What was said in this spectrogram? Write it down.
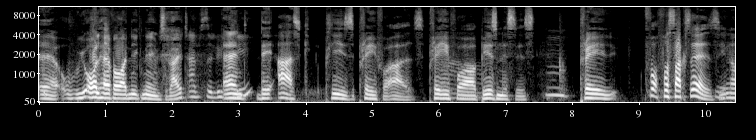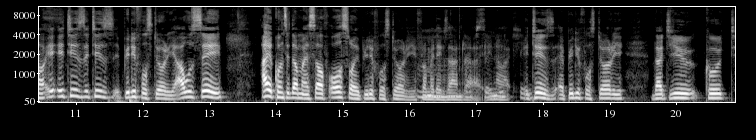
uh, we all have our nicknames, right? Absolutely. And they ask, please pray for us, pray for our businesses, pray for for success. You know, it, it is it is a beautiful story. I would say. I consider myself also a beautiful story from Alexandra. You know, Mm, it is a beautiful story that you could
